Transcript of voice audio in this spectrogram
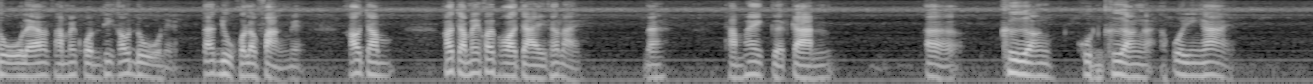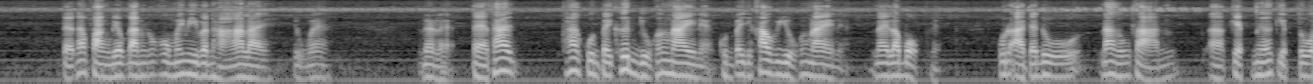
ดูแล้วทำให้คนที่เขาดูเนี่ย ถ้าอยู่คนละฝั่งเนี่ยเขาจะเขาจะไม่ค่อยพอใจเท่าไหร่ นะทำให้เกิดการ เอ่อ เคืองขุนเคืองอะพูดง่ายๆแต่ถ้าฝั่งเดียวกันก็คงไม่มีปัญหาอะไรถูกไหมนั่นแหละ แต่ถ้าถ้าคุณไปขึ้นอยู่ข้างในเนี่ย คุณไปเข้าไปอยู่ข้างในเนี่ย ในระบบเนี่ย คุณอาจจะดูน่าสงสารเก็บเนื้อเก็บตัว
